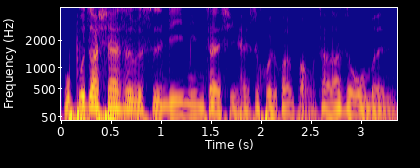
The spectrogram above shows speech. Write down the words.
我不知道现在是不是黎明再起，还是回光返照，但是我们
